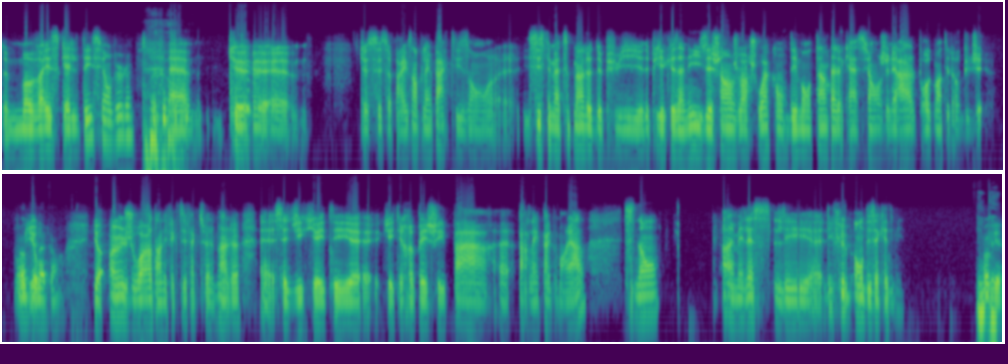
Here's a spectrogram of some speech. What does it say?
de mauvaise qualité, si on veut, que, que c'est ça. Par exemple, l'Impact, ils ont euh, systématiquement, depuis, depuis quelques années, ils échangent leurs choix contre des montants d'allocation générale pour augmenter leur budget. il, y a, un joueur dans l'effectif actuellement, là, qui a été qui a été repêché par, par l'Impact de Montréal. Sinon, en MLS, les, les clubs ont des académies. OK.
